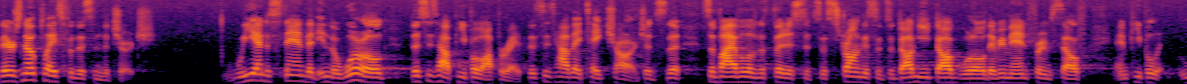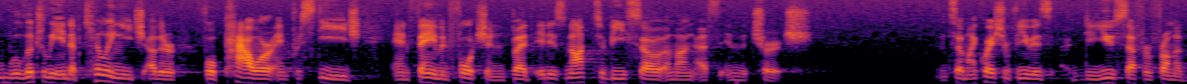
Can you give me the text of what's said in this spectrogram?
There's no place for this in the church. We understand that in the world, this is how people operate. This is how they take charge. It's the survival of the fittest. It's the strongest. It's a dog eat dog world, every man for himself. And people will literally end up killing each other for power and prestige and fame and fortune. But it is not to be so among us in the church. And so, my question for you is do you suffer from an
